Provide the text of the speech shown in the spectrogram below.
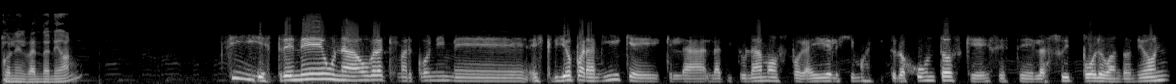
con el bandoneón. Sí, estrené una obra que Marconi me escribió para mí, que, que la, la titulamos, por ahí elegimos el título juntos, que es este la suite Polo Bandoneón,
